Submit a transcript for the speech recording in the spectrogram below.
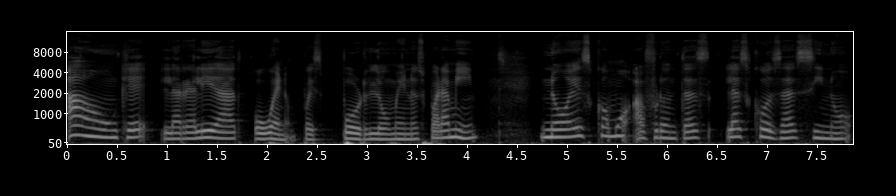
aunque la realidad, o bueno, pues por lo menos para mí, no es cómo afrontas las cosas, sino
